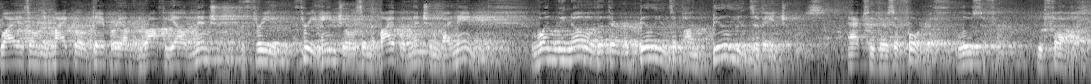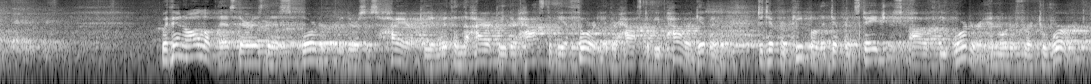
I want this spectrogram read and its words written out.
Why is only Michael, Gabriel, and Raphael mentioned, the three, three angels in the Bible mentioned by name, when we know that there are billions upon billions of angels? Actually, there's a fourth, Lucifer, who fell. Within all of this, there is this order, there's this hierarchy, and within the hierarchy, there has to be authority, there has to be power given to different people at different stages of the order in order for it to work.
